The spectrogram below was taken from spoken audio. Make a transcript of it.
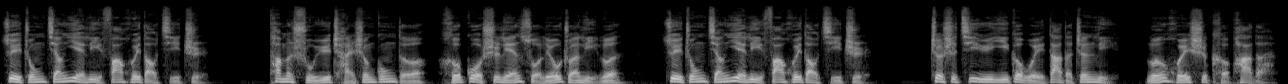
最终将业力发挥到极致。它们属于产生功德和过失连锁流转理论，最终将业力发挥到极致。这是基于一个伟大的真理：轮回是可怕的，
